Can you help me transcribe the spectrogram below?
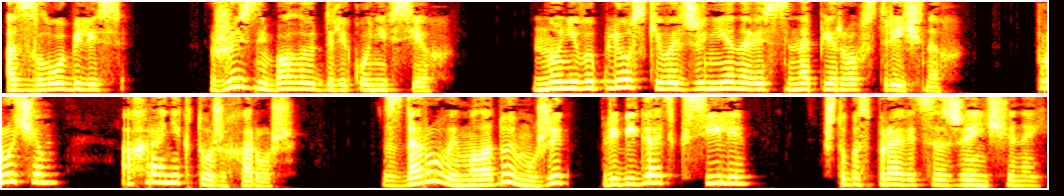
Озлобились. Жизнь балуют далеко не всех. Но не выплескивать же ненависть на первых встречных. Впрочем, охранник тоже хорош. Здоровый молодой мужик прибегать к силе чтобы справиться с женщиной.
